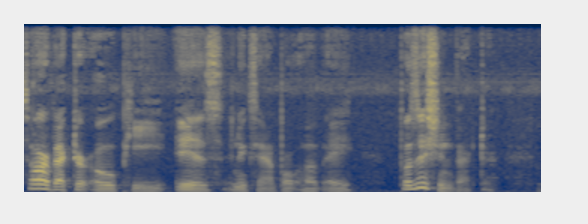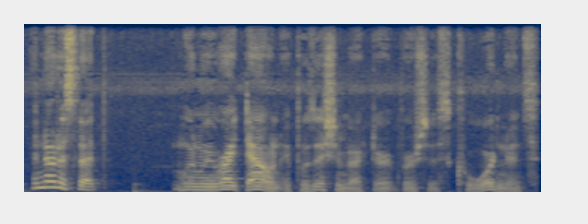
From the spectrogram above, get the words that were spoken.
So our vector OP is an example of a position vector. And notice that when we write down a position vector versus coordinates,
